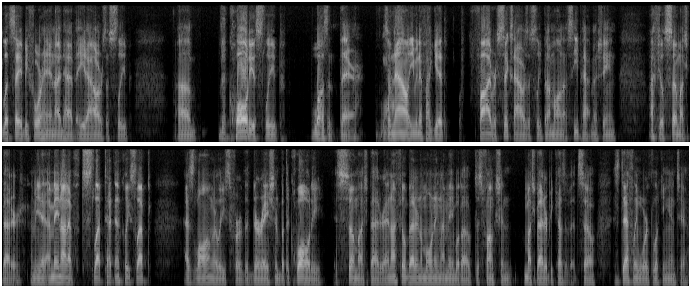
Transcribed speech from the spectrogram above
let's say beforehand I'd have eight hours of sleep. Um, the quality of sleep wasn't there. So now, even if I get five or six hours of sleep and I'm on a CPAP machine, I feel so much better. I mean, I may not have slept technically slept as long, or at least for the duration, but the quality is so much better, and I feel better in the morning, and I'm able to just function much better because of it. So it's definitely worth looking into.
